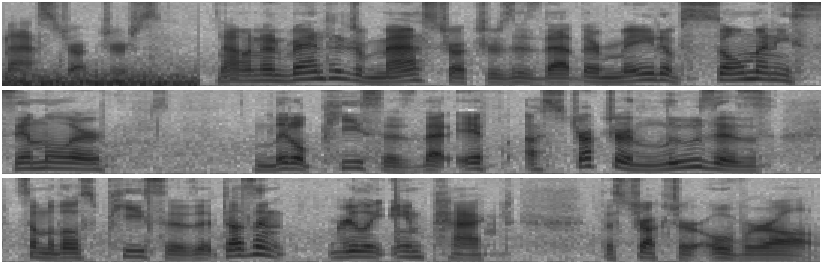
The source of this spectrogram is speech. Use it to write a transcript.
mass structures. Now an advantage of mass structures is that they're made of so many similar little pieces that if a structure loses some of those pieces, it doesn't really impact the structure overall.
